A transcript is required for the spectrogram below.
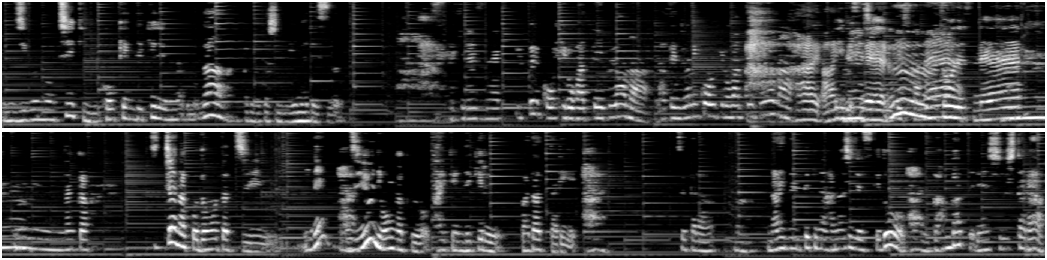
自分の地域に貢献できるようになるのが、やっぱり私の夢です。素敵ですね。ゆっくりこう広がっていくような、螺旋状にこう広がっていくような。はい、あ、いいですね。ですかね。そうですね。うん、なんか、ちっちゃな子供たちにね、はい、自由に音楽を体験できる場だったり、はい、それから、まあ、内面的な話ですけど、はい、頑張って練習したら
